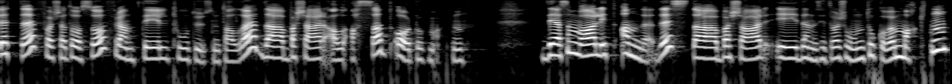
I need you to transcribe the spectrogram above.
Dette fortsatte også fram til 2000-tallet, da Bashar al-Assad overtok makten. Det som var litt annerledes da Bashar i denne situasjonen tok over makten,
